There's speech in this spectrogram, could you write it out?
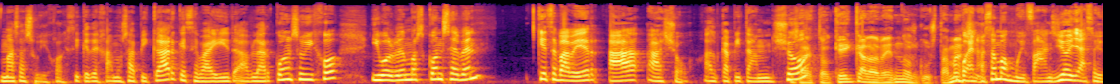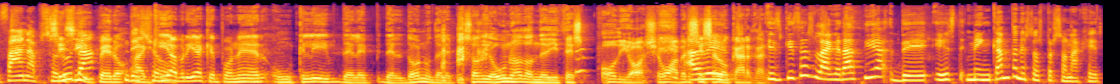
más a su hijo. Así que dejamos a Picard, que se va a ir a hablar con su hijo, y volvemos con Seven, que se va a ver a, a Shaw, al capitán Shaw. Exacto, que cada vez nos gusta más. Bueno, somos muy fans. Yo ya soy fan absoluta. Sí, sí, pero de aquí Shaw. habría que poner un clip del, del donut del episodio 1 donde dices, odio a Shaw, a ver A si se lo cargan. Es que esa es la gracia de este. Me encantan estos personajes.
